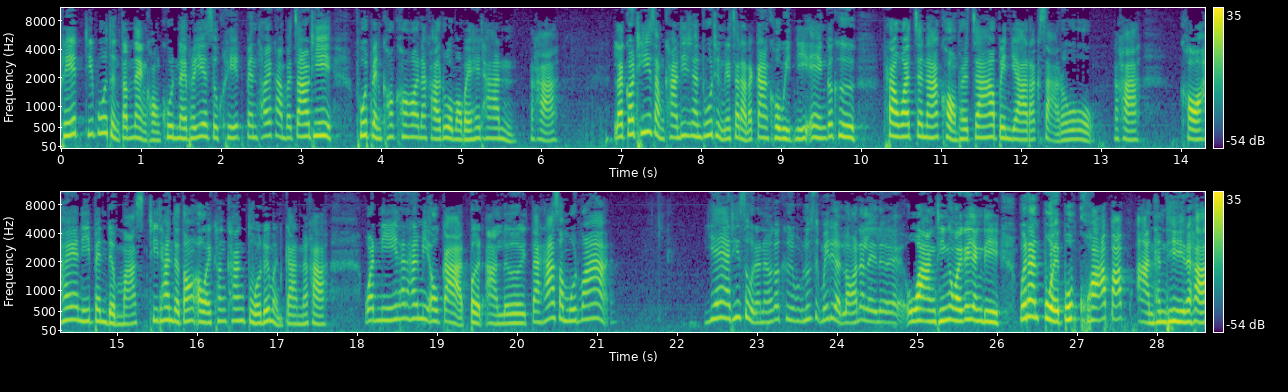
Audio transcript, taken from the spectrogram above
คริสต์ที่พูดถึงตำแหน่งของคุณในพระเยซูคริสต์เป็นถ้อยคำพระเจ้าที่พูดเป็นข้อๆนะคะ รวมเอาไว้ให้ท่านนะคะ แล้วก็ที่สำคัญที่ฉันพูดถึงในสถานการณ์โควิดนี้เองก็คือ พระวจนะของพระเจ้าเป็นยารักษาโรคนะคะ ขอให้อันนี้เป็นเดอะมัสที่ท่านจะต้องเอาไว้ข้างๆ ตัวด้วยเหมือนกันนะคะ วันนี้ถ้าท่านมีโอกาสเปิดอ่านเลย แต่ถ้าสมมุติว่า แย่ที่สุดนะก็คือรู้สึกไม่เดือดร้อนอะไรเลย วางทิ้งเอาไว้ก็ยังดีเมื่อท่านป่วยปุ๊บคว้าปั๊บอ่านทันทีนะคะ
